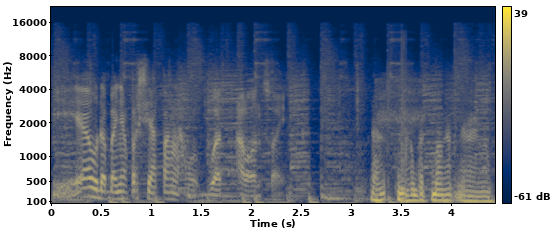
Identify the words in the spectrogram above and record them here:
ya udah banyak persiapan lah buat Alonso ini udah ngebet banget nih Renault.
